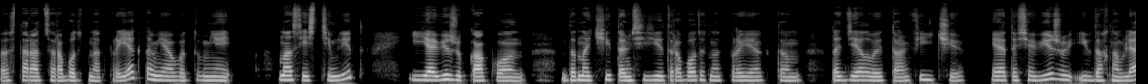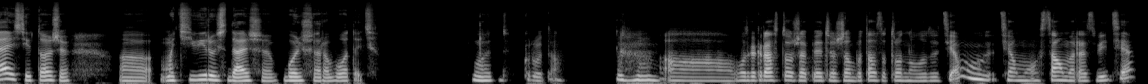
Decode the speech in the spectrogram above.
э, стараться работать над проектом. Я вот у меня у нас есть тимлит, и я вижу, как он до ночи там сидит, работает над проектом, доделывает там фичи. Я это все вижу и вдохновляюсь, и тоже э, мотивируюсь дальше больше работать. Вот. Круто. Мгм. А, вот как раз тоже, опять же, Жан-Бута затронул эту тему, тему саморазвития,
